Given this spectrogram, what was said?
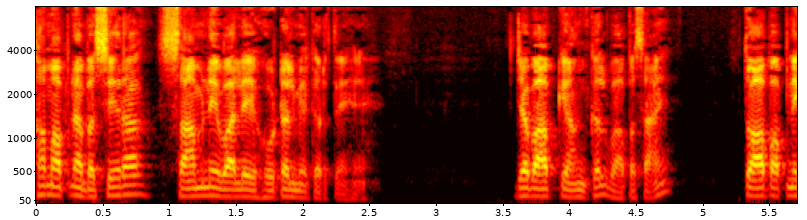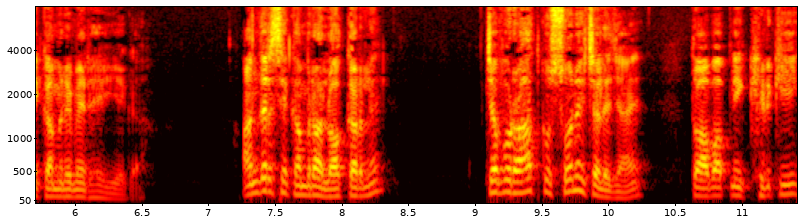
हम अपना बसेरा सामने वाले होटल में करते हैं। जब आपके अंकल वापस आए तो आप अपने कमरे में रहिएगा। अंदर से कमरा लॉक कर लें। जब वो रात को सोने चले जाएँ तो आप अपनी खिड़की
